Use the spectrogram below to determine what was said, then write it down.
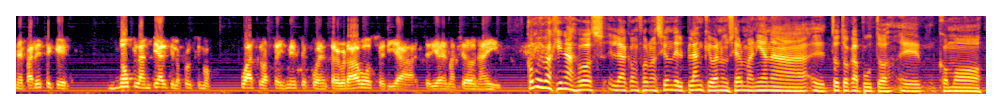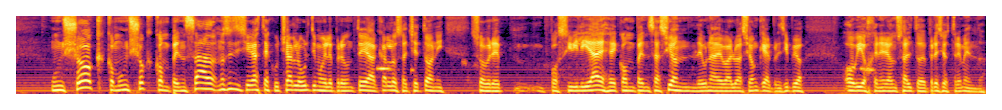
me parece que no plantear que los próximos cuatro a seis meses pueden ser bravos sería, sería demasiado naíz. ¿Cómo imaginas vos la conformación del plan que va a anunciar mañana eh, Toto Caputo? Eh, ¿Como un shock, como un shock compensado? No sé si llegaste a escuchar lo último que le pregunté a Carlos Achetoni sobre mm, posibilidades de compensación de una devaluación que al principio, obvio, genera un salto de precios tremendo.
